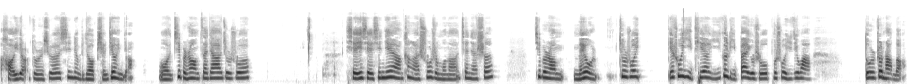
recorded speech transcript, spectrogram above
好一点，就是说心情比较平静一点。我基本上在家就是说。写一写心经啊，看看书什么的，健健身，基本上没有，就是说，别说一天，一个礼拜，有时候不说一句话，都是正常的。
